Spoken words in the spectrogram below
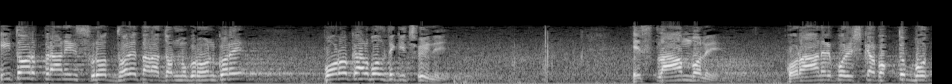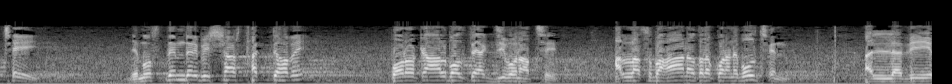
ইতর প্রাণীর স্রোত ধরে তারা জন্মগ্রহণ করে। পরকাল বলতে কিছুই নেই। ইসলাম বলে, কোরআনের পরিষ্কার বক্তব্য হচ্ছে যে মুসলিমদের বিশ্বাস থাকতে হবে, পরকাল বলতে এক জীবন আছে। আল্লাহ সুবাহান কোরআনে বলছেন, আল্লাযী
